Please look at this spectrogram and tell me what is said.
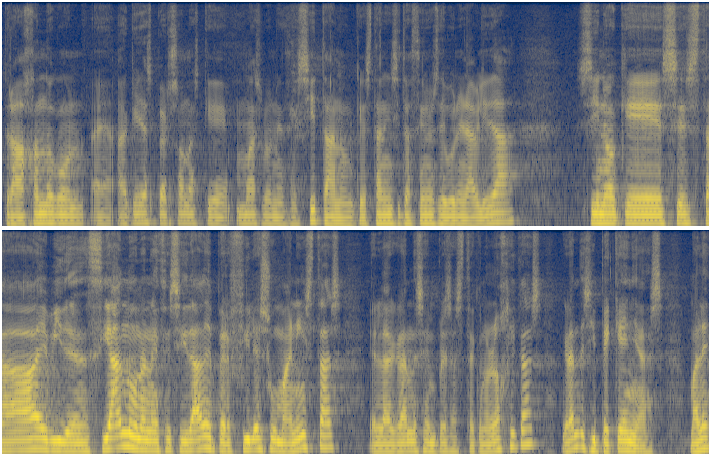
trabajando con eh, aquellas personas que más lo necesitan o que están en situaciones de vulnerabilidad, sino que se está evidenciando una necesidad de perfiles humanistas en las grandes empresas tecnológicas, grandes y pequeñas, ¿vale?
